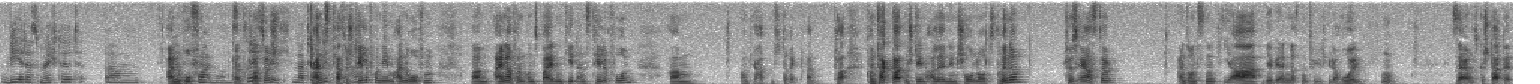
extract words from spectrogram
wie ihr das möchtet. Ähm, anrufen, ganz klassisch. ganz klassisch ja. Telefon nehmen, anrufen. Ähm, einer von uns beiden geht ans Telefon ähm, und ihr habt uns direkt dran. Klar, Kontaktdaten stehen alle in den Shownotes drinne fürs Erste. Ansonsten, ja, wir werden das natürlich wiederholen. Hm. Sei uns gestattet.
